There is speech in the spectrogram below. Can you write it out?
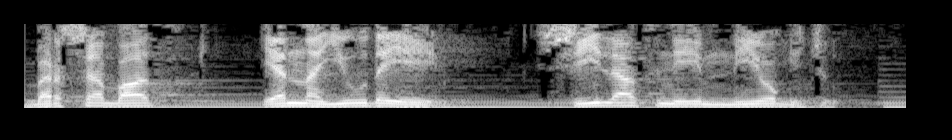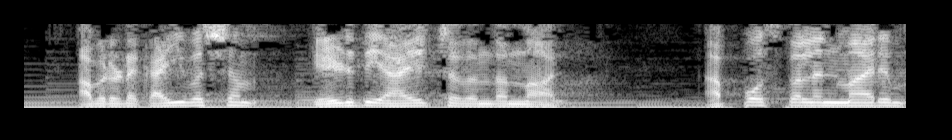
ബർഷബാസ് എന്ന യൂതയെയും ഷീലാസിനെയും നിയോഗിച്ചു. അവരുടെ കൈവശം എഴുതി അയച്ചതെന്തെന്നാൽ അപ്പോസ്തലന്മാരും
